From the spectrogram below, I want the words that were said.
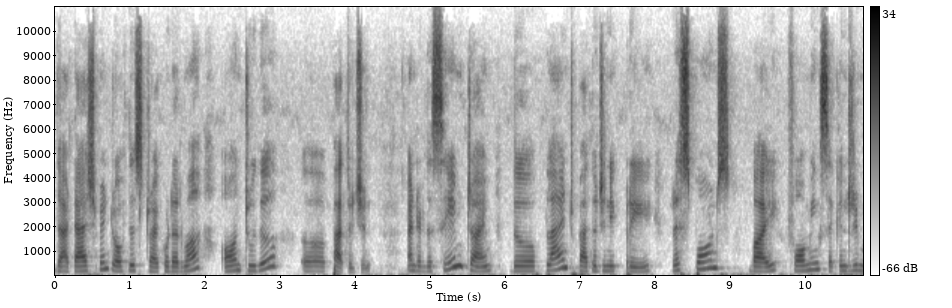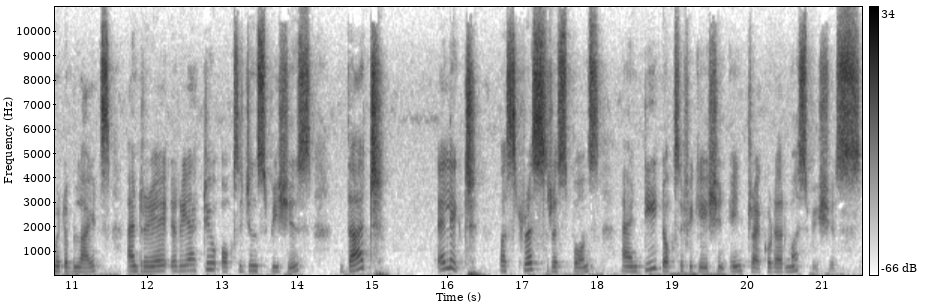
the attachment of this trichoderma onto the uh, pathogen. And at the same time the plant pathogenic prey responds by forming secondary metabolites and re reactive oxygen species that elicit a stress response and detoxification in trichoderma species.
